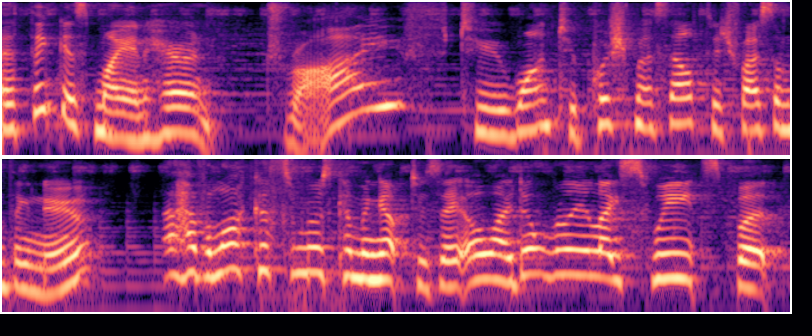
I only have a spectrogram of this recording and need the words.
I think it's my inherent drive to want to push myself to try something new. I have a lot of customers coming up to say, oh, I don't really like sweets, but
